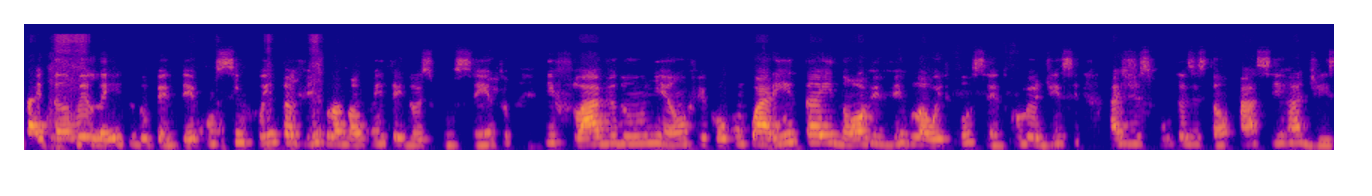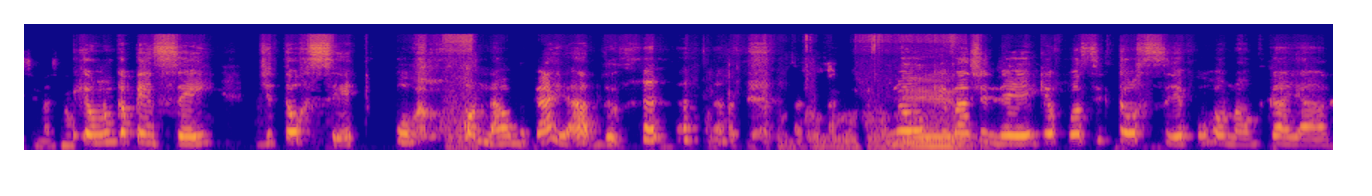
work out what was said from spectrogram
Caetano eleito do PT com 50,92% e Flávio do União ficou com 49,8%. Como eu disse, as disputas estão acirradíssimas. Não... Eu nunca pensei de torcer por Ronaldo Caiado. nunca imaginei que eu fosse torcer por Ronaldo Caiado.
